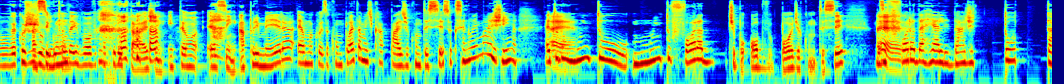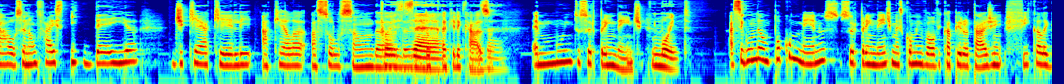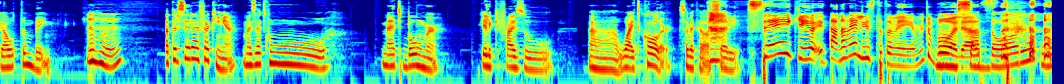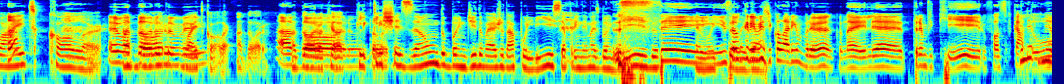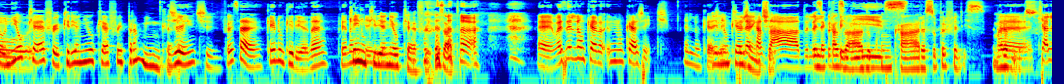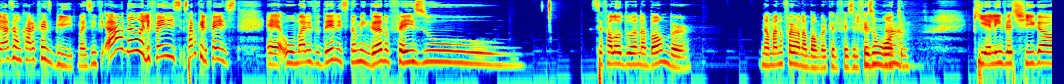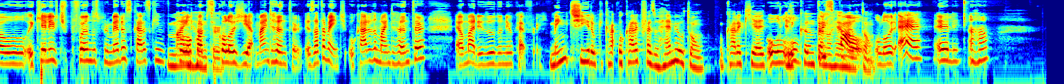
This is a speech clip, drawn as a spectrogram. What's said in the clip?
Vamos ver com o A Jujuba, segunda então. envolve capirotagem. então, é assim, a primeira é uma coisa completamente capaz de acontecer, só que você não imagina. É tudo É. muito, muito fora. Tipo, óbvio, pode acontecer, mas é, É. fora da realidade total. Você não faz ideia de que é aquele, aquela a solução da, Pois da- é, do- daquele caso. é. É muito surpreendente. Muito. A segunda é um pouco menos surpreendente, mas como envolve capirotagem, fica legal também. Uhum. A terceira é fraquinha, mas é com o Matt Bomer, aquele que faz o White Collar, sabe aquela série? Sei que tá na minha lista também, é muito boa, Nossa, aliás. adoro White Collar. Eu adoro também. White Collar, adoro. Adoro, aquela, aquele adoro. clichêzão do bandido vai ajudar a polícia a prender mais bandido. Sim, É muito e são legal. crimes de colarinho branco, né? Ele é trambiqueiro, falsificador. Ele é, meu, Neil Caffrey, eu queria Neil Caffrey pra mim, cara. Gente, pois é, quem não queria, né? Pena Quem não que- queria Neil Caffrey? Exato. é, mas ele não quer, ele não quer a gente. Ele não quer Ele gente. não quer ele é gente. casado, ele, Ele é super casado com feliz. um cara super feliz. É, Maravilhoso. que aliás é um cara que fez Glee, mas enfim. Ah, não, ele fez. Sabe o que ele fez? É, o marido dele, se não me engano, fez o. Você falou do Anna Bomber? Não, mas não foi o Anna Bomber que ele fez, ele fez um Ah. Que ele investiga o. e Que ele, tipo, foi um dos primeiros caras que colocou a Mindhunter. psicologia. Mindhunter, exatamente. O cara do Mindhunter é o marido do Neil Caffrey. Mentira, o, que, o cara que faz o Hamilton, o cara que é, O, ele o canta no Hamilton. O loiro. É, ele. Aham.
